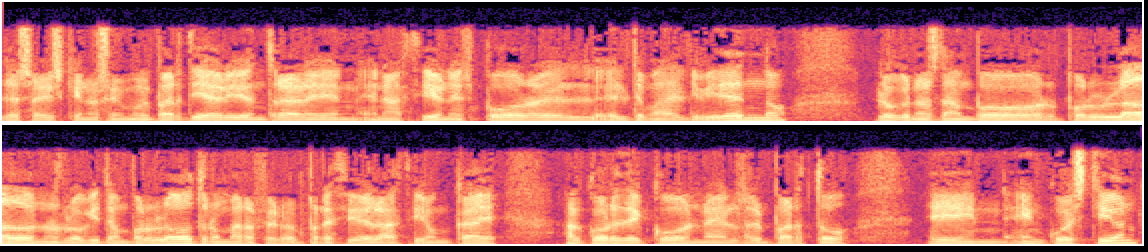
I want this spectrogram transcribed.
ya sabéis que no soy muy partidario de entrar en, acciones por el, tema del dividendo. Lo que nos dan por, por un lado nos lo quitan por el otro. Me refiero al precio de la acción cae acorde con el reparto en, en cuestión.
